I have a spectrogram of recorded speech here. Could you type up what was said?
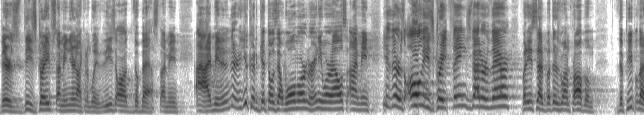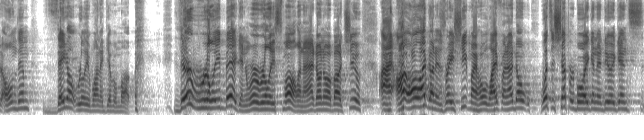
there's these grapes. I mean, you're not going to believe it. These are the best. I mean, I mean, there, you could get those at Walmart or anywhere else. I mean, there's all these great things that are there. But he said, but there's one problem. The people that own them, they don't really want to give them up. They're really big and we're really small. And I don't know about you. I, I, all I've done is raise sheep my whole life, and I don't. What's a shepherd boy going to do against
